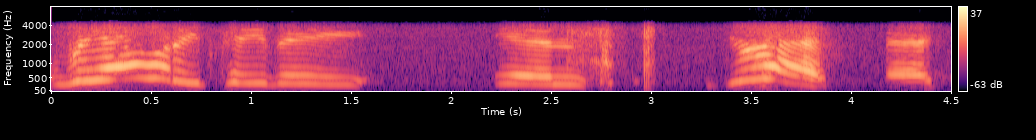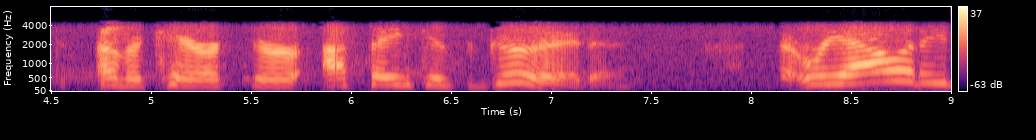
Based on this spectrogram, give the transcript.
reality TV in your aspect aspect of a character I think is good. But reality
